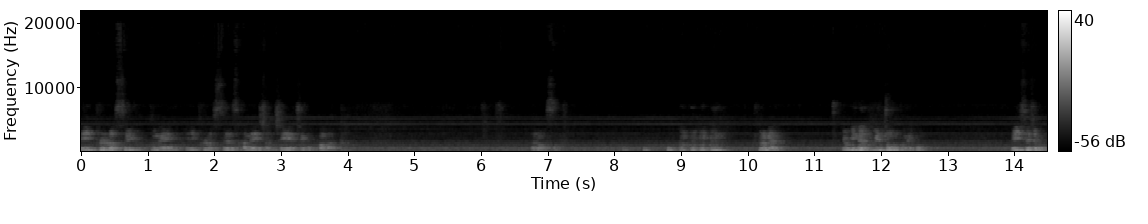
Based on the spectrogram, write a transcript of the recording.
a 플러스 6분의 a 플러스 3의 전체의 제곱과 같다 따라왔어? 그러면 여기는 왼쪽으로 보내고 a 세제곱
